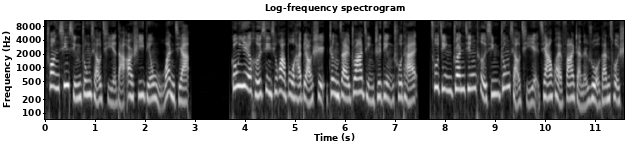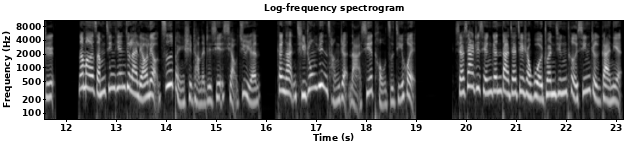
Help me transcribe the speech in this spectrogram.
创新型中小企业达二十一点五万家。工业和信息化部还表示，正在抓紧制定出台促进专精特新中小企业加快发展的若干措施。那么，咱们今天就来聊聊资本市场的这些小巨人，看看其中蕴藏着哪些投资机会。小夏之前跟大家介绍过专精特新这个概念，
